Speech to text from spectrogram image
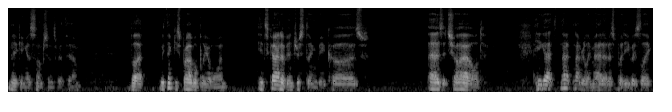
making assumptions with him. But we think he's probably a one. It's kind of interesting because as a child, he got not not really mad at us, but he was like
